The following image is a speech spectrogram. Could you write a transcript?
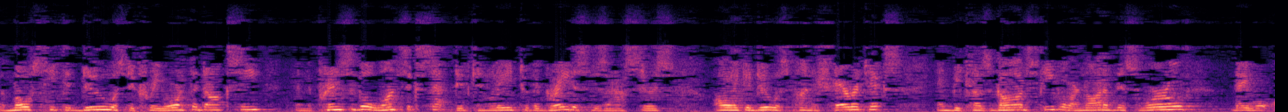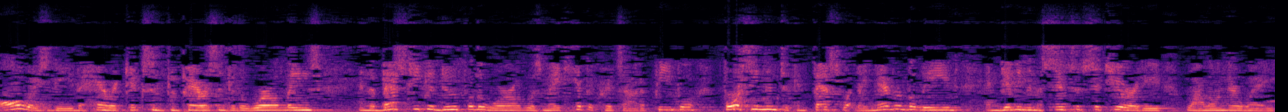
The most he could do was decree orthodoxy, and the principle, once accepted, can lead to the greatest disasters. All he could do was punish heretics, and because God's people are not of this world, they will always be the heretics in comparison to the worldlings. And the best he could do for the world was make hypocrites out of people, forcing them to confess what they never believed and giving them a sense of security while on their way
